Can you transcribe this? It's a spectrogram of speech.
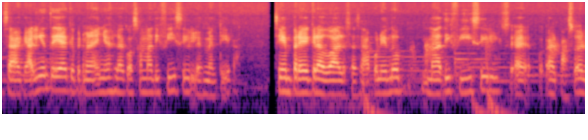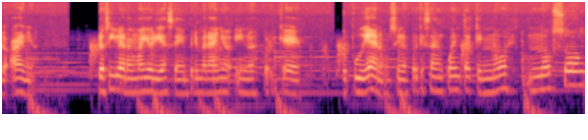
O sea, que alguien te diga que primer año es la cosa más difícil es mentira siempre es gradual, o sea, se va poniendo más difícil al paso de los años. Pero sí, la gran mayoría se ve en primer año y no es porque no pudieron, sino es porque se dan cuenta que no, no son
